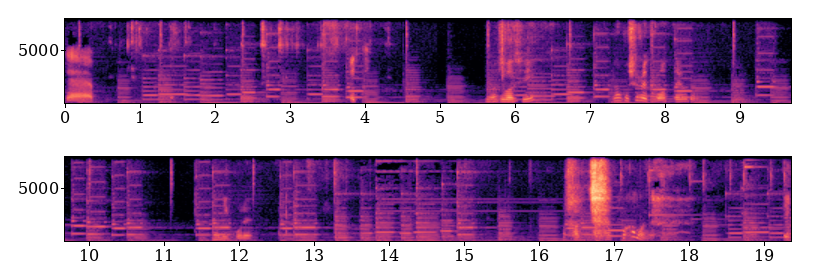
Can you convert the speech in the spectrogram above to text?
で、イワシ？なんか種類変わったよ、でも。何これ？あ、葉葉っぱかもね。よ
